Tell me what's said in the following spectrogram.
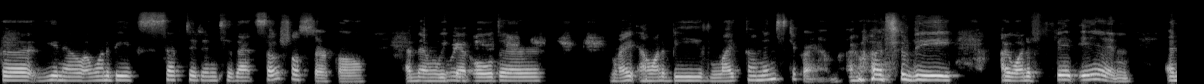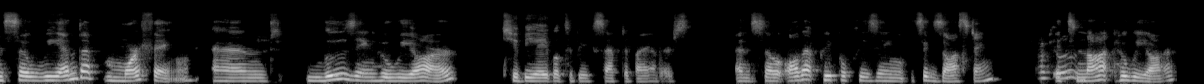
the, you know, I want to be accepted into that social circle and then we get older right i want to be liked on instagram. I want to be i want to fit in. And so we end up morphing and losing who we are to be able to be accepted by others. And so all that people pleasing it's exhausting. Absolutely. it's not who we are.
